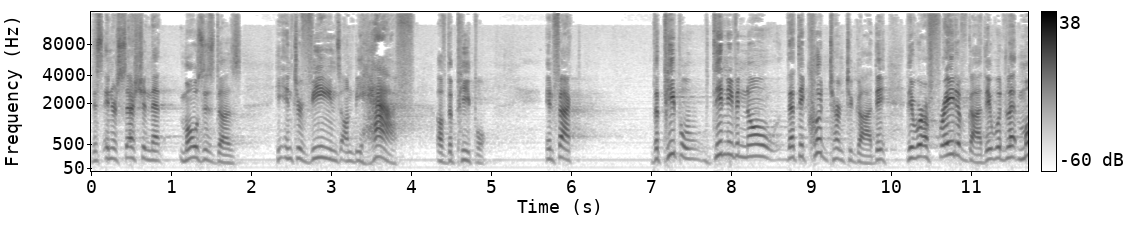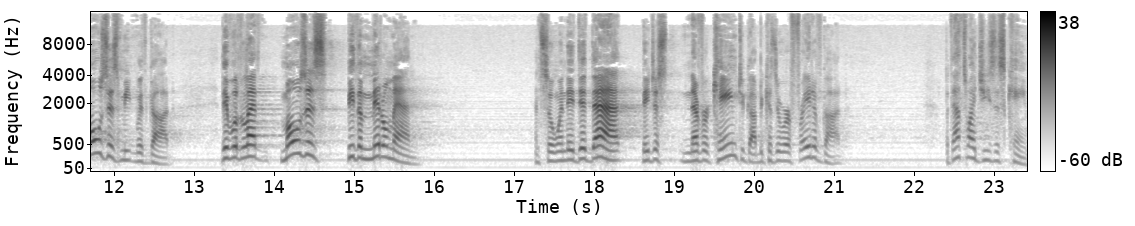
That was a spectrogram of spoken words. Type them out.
This intercession that Moses does, he intervenes on behalf of the people. In fact, the people didn't even know that they could turn to God. They, they were afraid of God. They would let Moses meet with God, they would let Moses be the middleman. And so when they did that, they just never came to God because they were afraid of God. But that's why Jesus came,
